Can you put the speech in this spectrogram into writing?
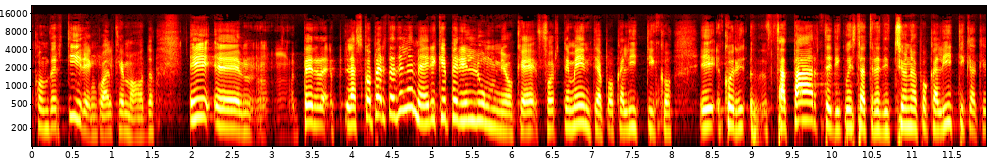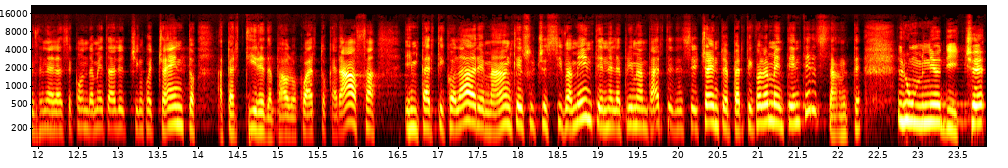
convertire in qualche modo. E ehm, per la scoperta delle Americhe, per il Lumnio, che è fortemente apocalittico e fa parte di questa tradizione apocalittica che nella seconda metà del Cinquecento, a partire da Paolo IV Carafa in particolare, ma anche successivamente nella prima parte del Seicento è particolarmente interessante, Lumnio dice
